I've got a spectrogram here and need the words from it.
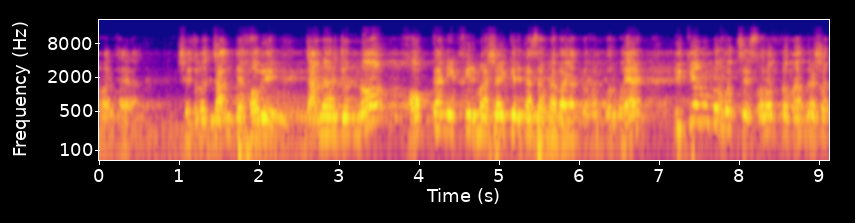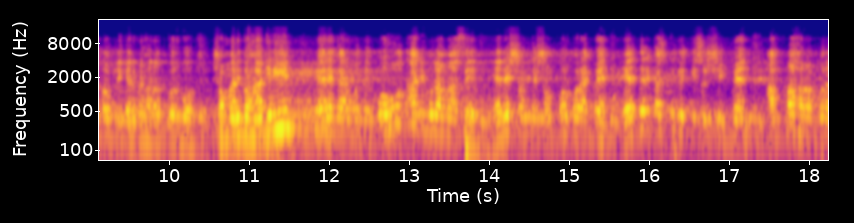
আমার ভাইরা সেজন্য জানতে হবে, জানার জন্য হকানি ফির মাসাইকের কাছে আমরা বায়াত গ্রহণ করব। এক দ্বিতীয় নম্বর হচ্ছে চলন্ত মাদ্রাসা তবলিগের মেহনত করব। সম্মানিত হাজিরিন, এলাকার মধ্যে বহুত আলিম উলামা আছে। এদের সঙ্গে সম্পর্ক রাখবেন, এদের কাছ থেকে কিছু শিখবেন। আল্লাহ রাব্বুল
